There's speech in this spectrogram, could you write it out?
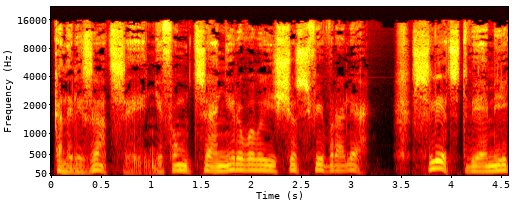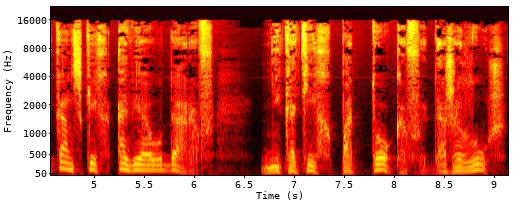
Канализация не функционировала еще с февраля. Следствие американских авиаударов. никаких потоков и даже луж.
